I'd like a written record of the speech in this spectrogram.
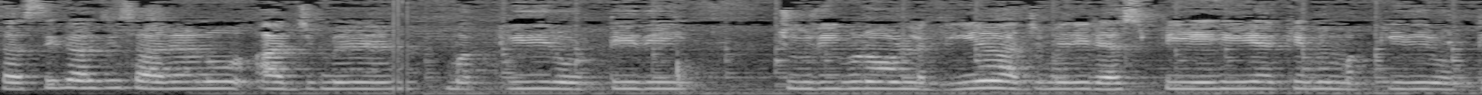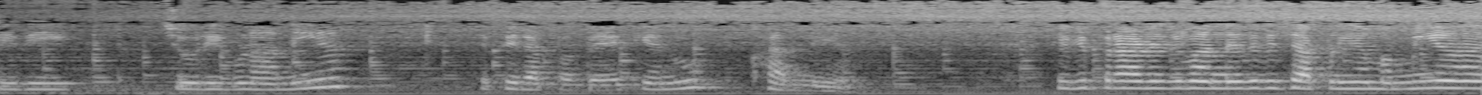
ਸਤਿ ਸ਼੍ਰੀ ਅਕਾਲ ਜੀ ਸਾਰਿਆਂ ਨੂੰ। ਅੱਜ ਮੈਂ ਮੱਕੀ ਦੀ ਰੋਟੀ ਦੀ ਚੂਰੀ ਬਣਾਉਣ ਲੱਗੀ ਆ ਅੱਜ ਮੇਰੀ ਰੈਸਪੀ ਇਹੀ ਹੈ ਕਿ ਮੈਂ ਮੱਕੀ ਦੀ ਰੋਟੀ ਦੀ ਚੂਰੀ ਬਣਾਉਣੀ ਆ ਤੇ ਫਿਰ ਆਪਾਂ ਬਹਿ ਕੇ ਇਹਨੂੰ ਖਾਣੇ ਆ ਕਿਉਂਕਿ ਪੁਰਾਣੇ ਜ਼ਮਾਨੇ ਦੇ ਵਿੱਚ ਆਪਣੀਆਂ ਮੰਮੀਆਂ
